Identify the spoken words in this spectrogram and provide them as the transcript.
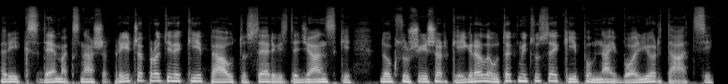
Rix Demax naša priča protiv ekipe Autoservis Deđanski, dok su šišarke igrale utakmicu sa ekipom najbolji ortaci.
